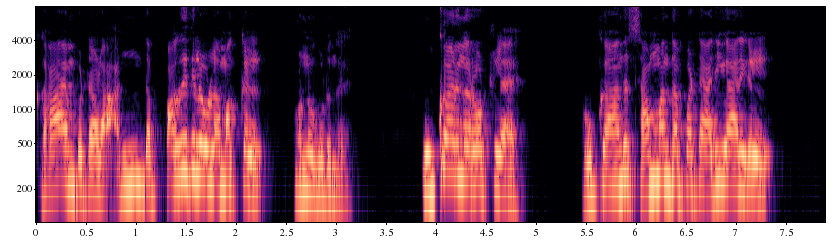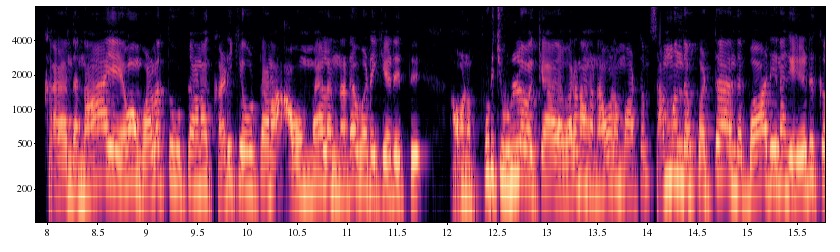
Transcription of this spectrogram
காயம்பட்டாலோ அந்த பகுதியில் உள்ள மக்கள் ஒன்று கொடுங்க. உட்காருங்க ரோட்டில். உட்காந்து சம்மந்தப்பட்ட அதிகாரிகள் க அந்த நாயை எவன் வளர்த்து விட்டானோ கடிக்க விட்டானோ அவன் மேலே நடவடிக்கை எடுத்து அவனை பிடிச்சி உள்ளே வைக்காத வரை நாங்கள் நவட மாட்டோம். சம்மந்தப்பட்ட அந்த பாடி நாங்கள் எடுக்க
